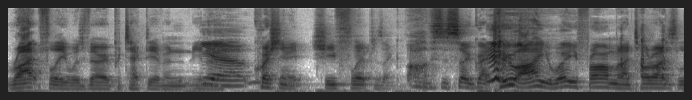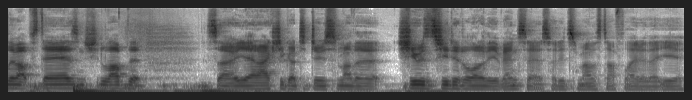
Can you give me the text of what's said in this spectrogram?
rightfully was very protective and you know Yeah. questioning me, she flipped and was like, "Oh, this is so great. Who are you? Where are you from?" And I told her I just live upstairs, and she loved it. So yeah, I actually got to do some other. She was she did a lot of the events there, so I did some other stuff later that year.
